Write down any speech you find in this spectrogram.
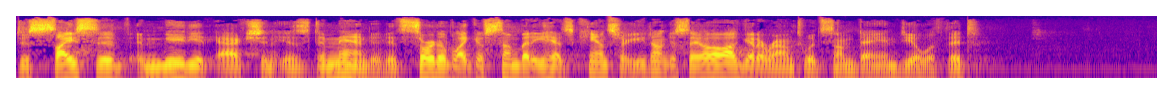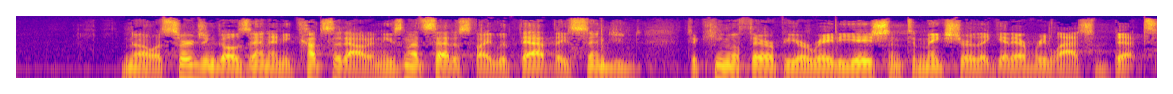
Decisive, immediate action is demanded. It's sort of like if somebody has cancer. You don't just say, oh, I'll get around to it someday and deal with it. No, a surgeon goes in and he cuts it out, and he's not satisfied with that. They send you to chemotherapy or radiation to make sure they get every last bit.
